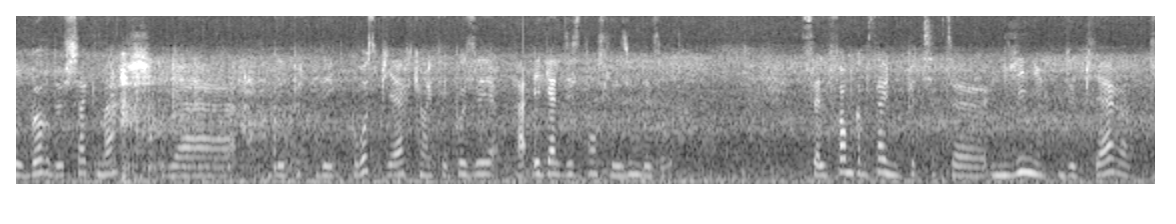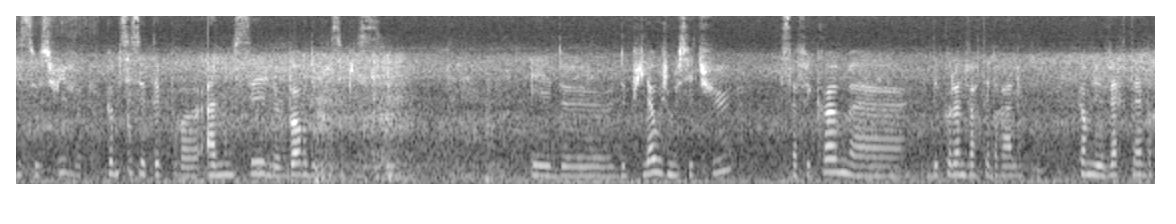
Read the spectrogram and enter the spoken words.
Au bord de chaque marche, il y a des grosses pierres qui ont été posées à égale distance les unes des autres elles forment comme ça une petite euh, une ligne de pierres qui se suivent comme si c'était pour euh, annoncer le bord du précipice. Et depuis là où je me situe, ça fait comme euh, des colonnes vertébrales, comme les vertèbres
